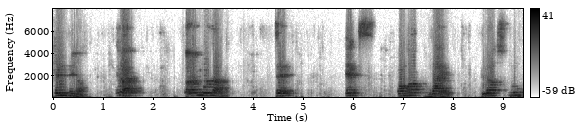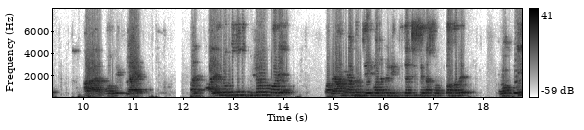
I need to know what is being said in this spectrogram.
এই নিলাম এবার ধরো আমি বললাম যে x, comma, y, belongs to r multiply মানে r এর মধ্যে যদি বিলং করে তবে আমি এখন যে কথাটা লিখতে যাচ্ছি সেটা সত্য হবে। এবং এই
